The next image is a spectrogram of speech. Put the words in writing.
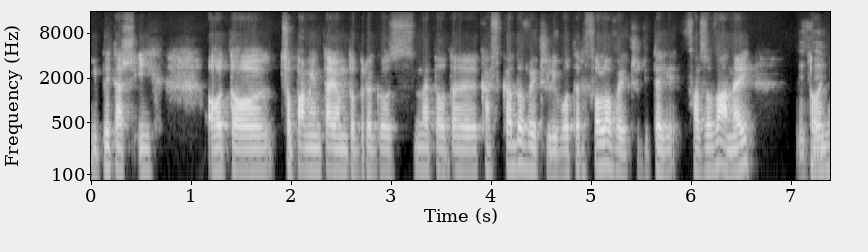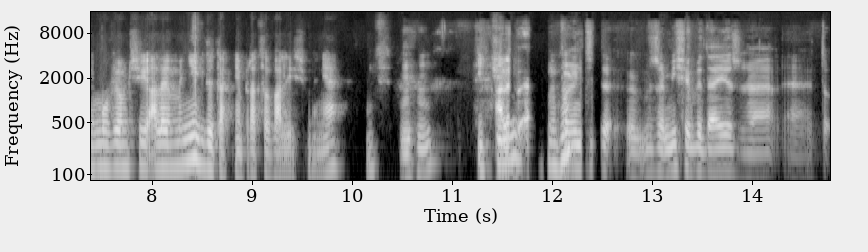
i pytasz ich o to, co pamiętają dobrego z metody kaskadowej, czyli waterfallowej, czyli tej fazowanej, to Mhm. oni mówią ci, ale my nigdy tak nie pracowaliśmy, nie? Więc Mhm. ci, Ale mhm. powiem ci, że, mi się wydaje, że e, to,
